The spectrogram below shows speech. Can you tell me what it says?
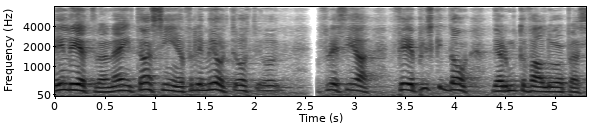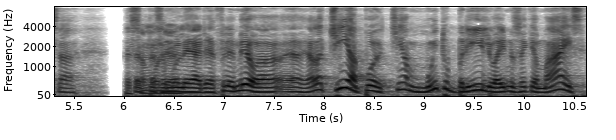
Tem letra, né? Então, assim, eu falei, meu, eu, eu- eu falei assim, ó, Fê, por isso que dão, deram muito valor para essa, Essa pra essa mulher. mulher. né? Eu falei, meu, ela tinha, pô, tinha muito brilho aí, não sei o que mais,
